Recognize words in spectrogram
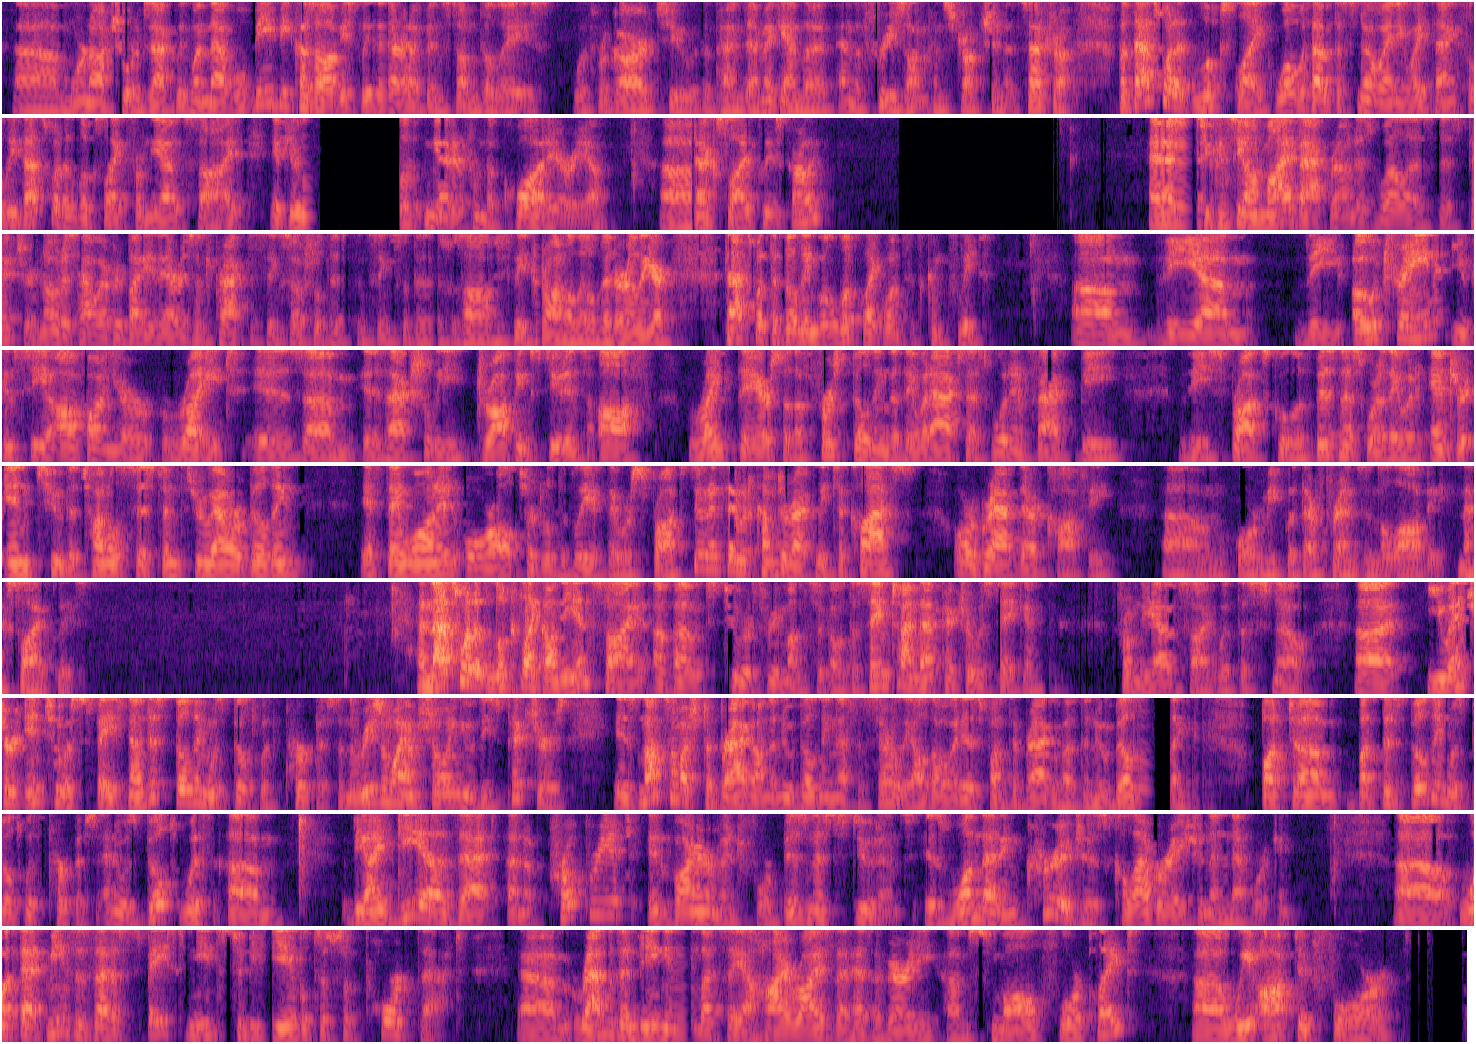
Um, we're not sure exactly when that will be because obviously there have been some delays with regard to the pandemic and the and the freeze on construction, etc. But that's what it looks like. Well, without the snow anyway, thankfully, that's what it looks like from the outside. If you're looking at it from the quad area. Uh, next slide, please, Carly. And as you can see on my background, as well as this picture, notice how everybody there isn't practicing social distancing. So this was obviously drawn a little bit earlier. That's what the building will look like once it's complete. Um, the um, the O train you can see off on your right is um, is actually dropping students off right there. So the first building that they would access would in fact be the Sprott School of Business, where they would enter into the tunnel system through our building if they wanted, or alternatively, if they were Sprott students, they would come directly to class or grab their coffee um, or meet with their friends in the lobby. Next slide, please. And that's what it looked like on the inside about two or three months ago, at the same time that picture was taken from the outside with the snow. Uh, you enter into a space. Now, this building was built with purpose. And the reason why I'm showing you these pictures is not so much to brag on the new building necessarily, although it is fun to brag about the new building, but um, but this building was built with purpose, and it was built with um, the idea that an appropriate environment for business students is one that encourages collaboration and networking. Uh, what that means is that a space needs to be able to support that. Um, rather than being in, let's say, a high rise that has a very um, small floor plate, uh, we opted for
